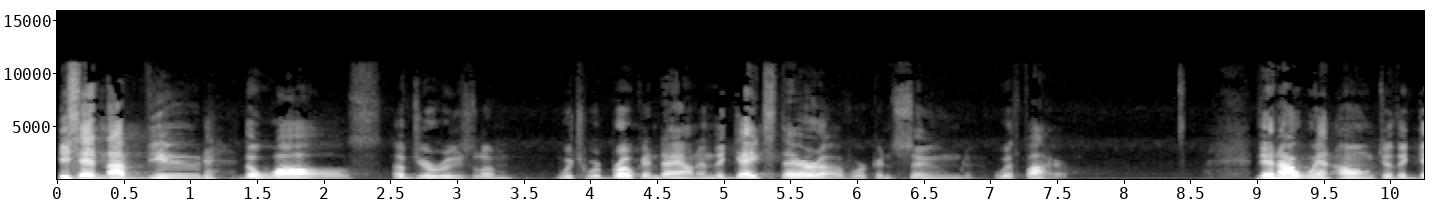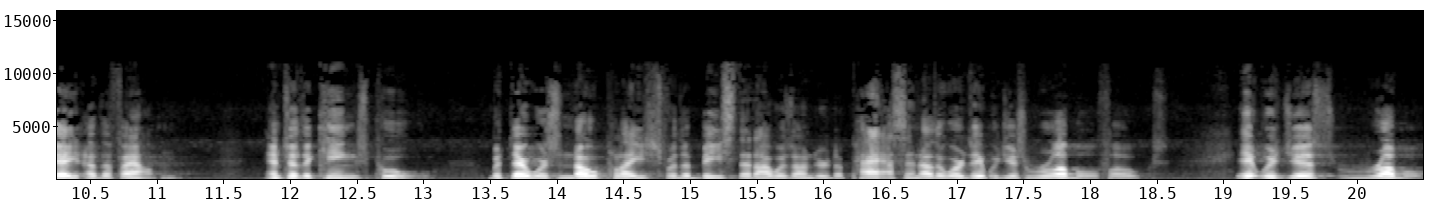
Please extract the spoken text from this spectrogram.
He said, And I viewed the walls of Jerusalem, which were broken down, and the gates thereof were consumed with fire. Then I went on to the gate of the fountain and to the king's pool, but there was no place for the beast that I was under to pass. In other words, it was just rubble, folks. It was just rubble.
